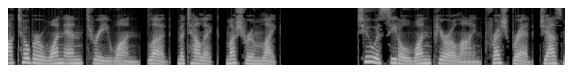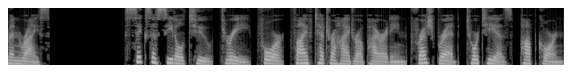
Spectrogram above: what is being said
Oct-1-en-3-one blood metallic mushroom-like. 2-acetyl 1-pyrroline fresh bread jasmine rice. 6-acetyl 2 3 4 5 tetrahydropyridine fresh bread tortillas popcorn.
